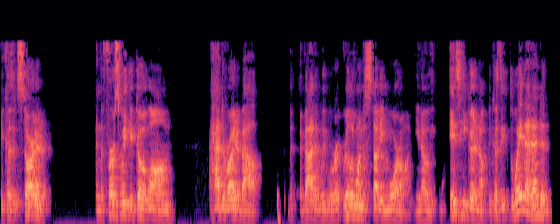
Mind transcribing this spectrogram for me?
because it started in the first week it go long. I had to write about a guy that we really wanted to study more on. You know, is he good enough? Because the, the way that ended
